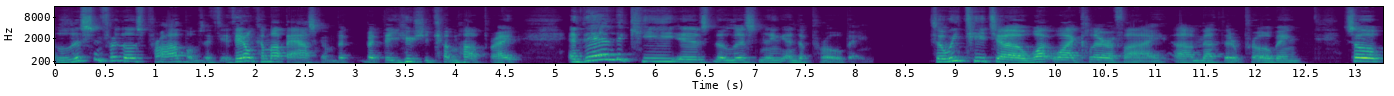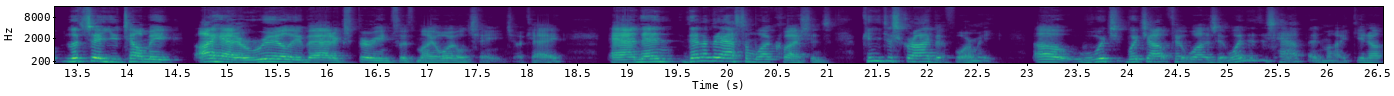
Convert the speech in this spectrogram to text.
Listen for those problems. If, if they don't come up, ask them, but but they usually come up, right? And then the key is the listening and the probing. So we teach a what, why, clarify uh, method of probing. So let's say you tell me, I had a really bad experience with my oil change. Okay. And then, then I'm going to ask them what questions. Can you describe it for me? Uh, which which outfit was it? When did this happen, Mike? You know,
